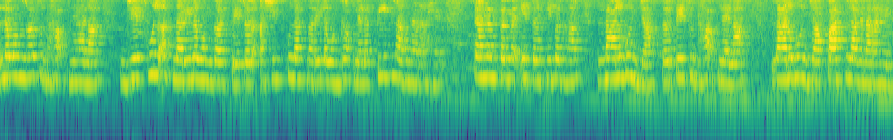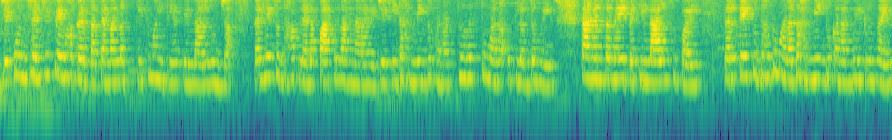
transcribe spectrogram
लवंगासुद्धा आपल्याला जे फुल असणारी लवंग असते तर अशीच फुल असणारी लवंग आपल्याला तीन लागणार आहे त्यानंतर येतं की बघा लाल गुंजा. तर ते सुद्धा आपल्याला लाल गुंजा पाच लागणार आहेत. जे कुंजांची सेवा करतात त्यांना नक्कीच माहिती असेल लाल गुंजा. तर हे सुद्धा आपल्याला पाच लागणार आहेत जे की धार्मिक दुकानात सहज तुम्हाला उपलब्ध होईल. त्यानंतर येतं की लाल सुपारी तर ते सुद्धा तुम्हाला धार्मिक दुकानात भेटून जाईल.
